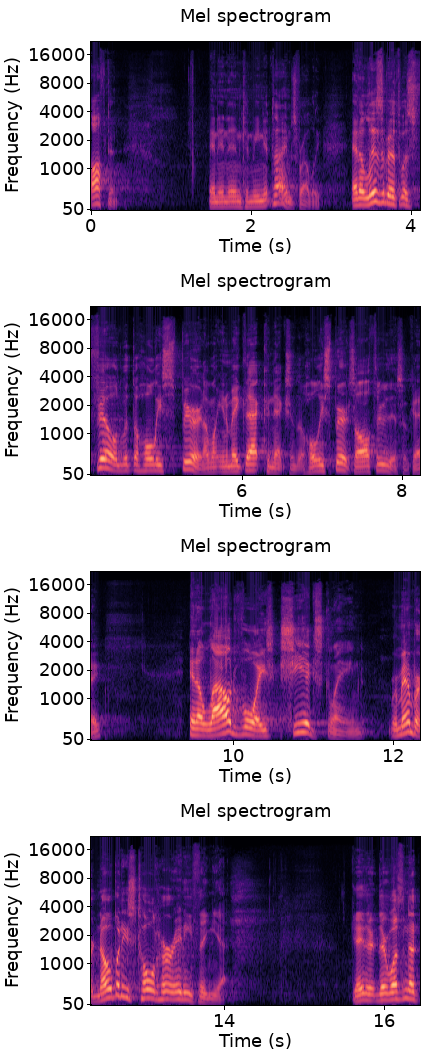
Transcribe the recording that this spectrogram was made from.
often and in inconvenient times, probably. And Elizabeth was filled with the Holy Spirit. I want you to make that connection. The Holy Spirit's all through this, okay? In a loud voice, she exclaimed, Remember, nobody's told her anything yet. Okay, there, there, wasn't a,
